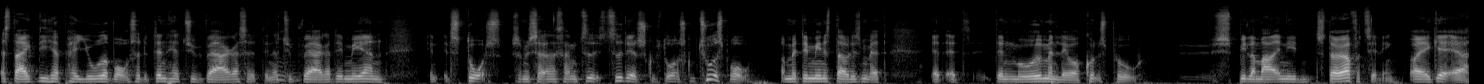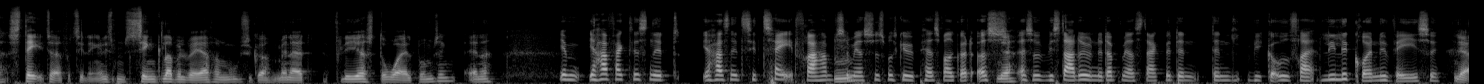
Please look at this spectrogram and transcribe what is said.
Altså der er ikke de her perioder, hvor så er det den her type værker, så er det den her type værker. Det er mere en, en, et stort, som jeg sagde tidligere, et stort skulptursprog. Og med det menes der jo ligesom, at, at, at den måde, man laver kunst på, spiller meget ind i en større fortælling, og ikke er stadier af fortællinger, ligesom singler vil være for en musiker, men at flere store albums, ikke, Anna? Jamen, jeg har faktisk sådan et, jeg har sådan et citat fra ham, Mm. som jeg synes måske vil passe meget godt. Også, Ja. altså, vi startede jo netop med at snakke med den, den, vi går ud fra, lille grønne vase. Ja.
